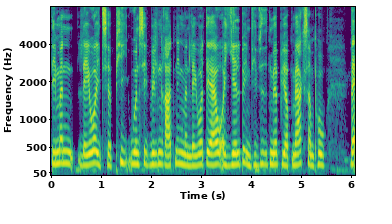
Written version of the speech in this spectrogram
det, man laver i terapi, uanset hvilken retning man laver, det er jo at hjælpe individet med at blive opmærksom på, hvad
